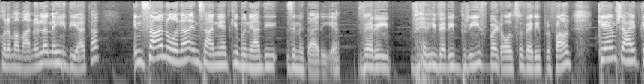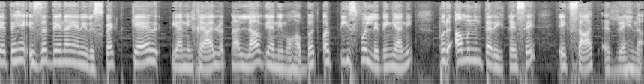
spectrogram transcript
खुरम अमानुल्ला नहीं दिया था। इंसान होना इंसानियत की बुनियादी ज़िम्मेदारी है। Very very very brief but also very profound K M Shahid कहते हैं, इज़्ज़त देना यानी रिस्पेक्ट केयर यानी ख्याल रखना लव यानी मोहब्बत और पीसफुल लिविंग यानी पुरअमन तरीके से एक साथ रहना।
